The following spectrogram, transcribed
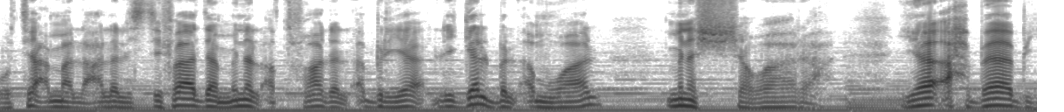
وتعمل على الاستفادة من الأطفال الأبرياء لجلب الأموال من الشوارع. يا أحبابي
